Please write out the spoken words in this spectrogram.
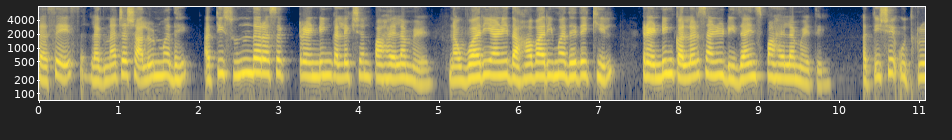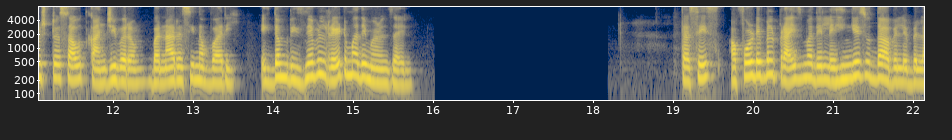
तसेच लग्नाच्या शालूंमध्ये अति सुंदर असं ट्रेंडिंग कलेक्शन पाहायला मिळेल. नऊवारी आणि दहावारीमध्ये देखील ट्रेंडिंग कलर्स आणि डिझाईन्स पाहायला मिळतील. अतिशय उत्कृष्ट साऊथ कांजीवरम बनारसी नऊवारी एकदम रिझनेबल रेटमध्ये मिळून जाईल. तसेच अफोर्डेबल प्राईजमध्ये लेहिंगेसुद्धा अवेलेबल आहेत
